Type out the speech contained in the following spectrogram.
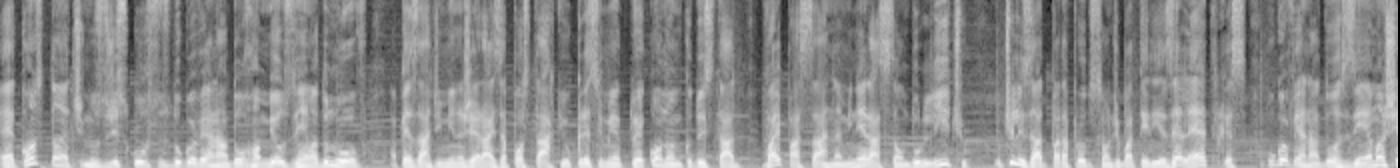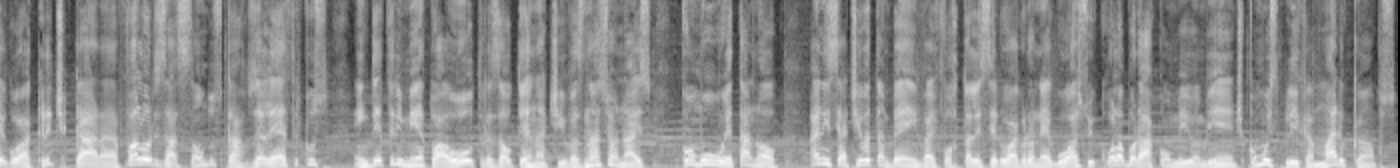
é constante nos discursos do governador Romeu Zema do Novo. Apesar de Minas Gerais apostar que o crescimento econômico do estado vai passar na mineração do lítio, utilizado para a produção de baterias elétricas, o governador Zema chegou a criticar a valorização dos carros elétricos em detrimento a outras alternativas nacionais, como o etanol. A iniciativa também vai fortalecer o agronegócio e colaborar com o meio ambiente, como explica Mário Campos,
